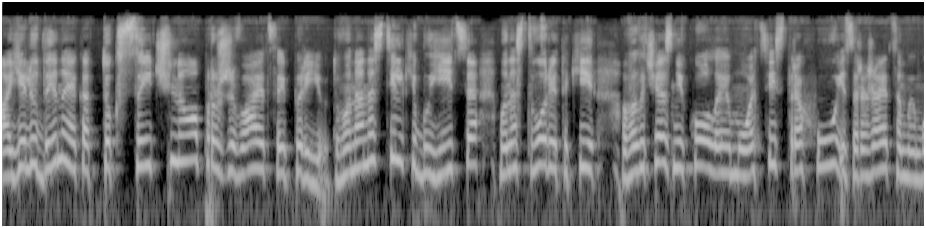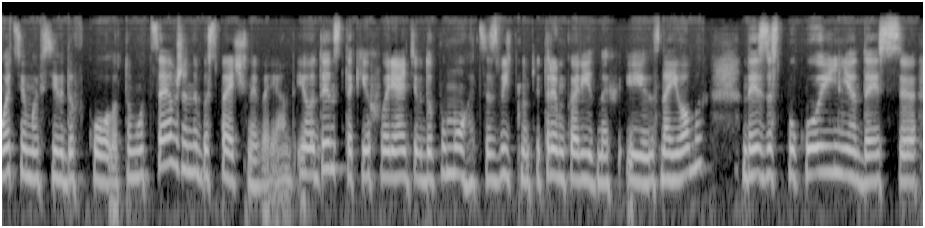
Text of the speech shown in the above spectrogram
є людина, яка токсично проживає цей період. Вона настільки боїться, вона створює такі величезні кола емоцій, страху і заражає цими емоціями всіх довкола. Тому це вже небезпечний варіант. І один з таких варіантів допомоги це звісно підтримка рідних і знайомих, десь заспокоєння, десь е,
